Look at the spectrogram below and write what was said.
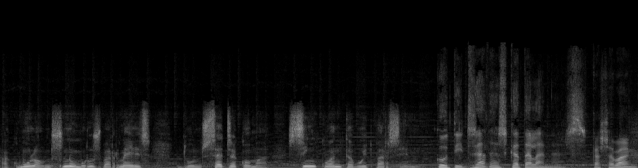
acumula uns números vermells d'un 16,58%. Cotitzades catalanes. CaixaBank.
